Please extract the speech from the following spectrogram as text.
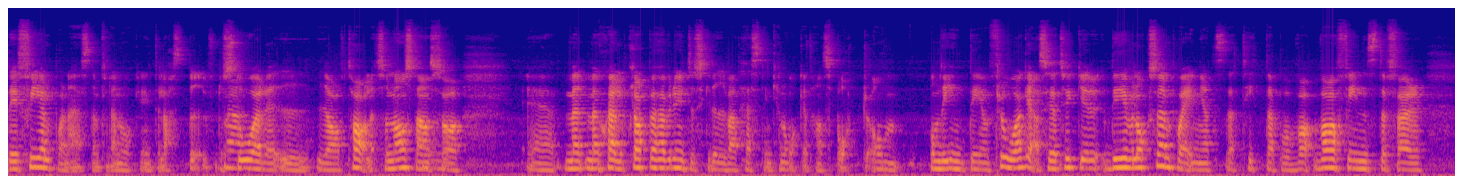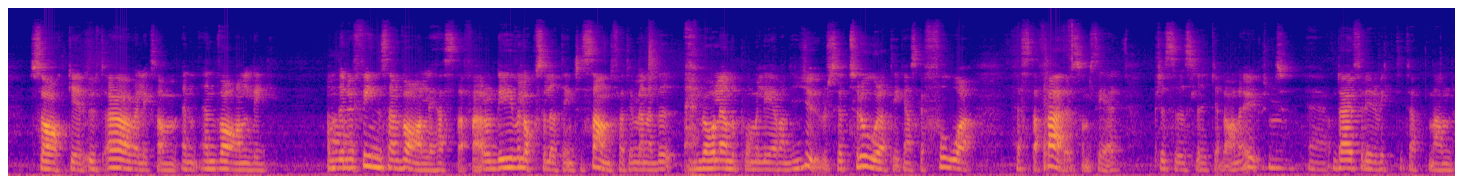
det är fel på den här hästen för den åker inte lastbil. För då Nej. står det i, i avtalet. Så någonstans så eh, men, men självklart behöver du inte skriva att hästen kan åka transport om, om det inte är en fråga. Så jag tycker det är väl också en poäng att, att titta på vad, vad finns det för saker utöver liksom en, en vanlig om det nu finns en vanlig hästaffär och det är väl också lite intressant för att jag menar vi, vi håller ändå på med levande djur så jag tror att det är ganska få hästaffärer som ser precis likadana ut. Eh, och därför är det viktigt att man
